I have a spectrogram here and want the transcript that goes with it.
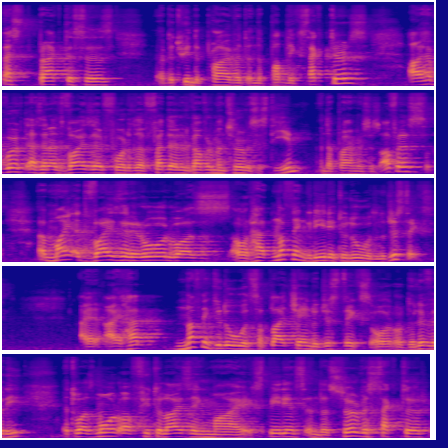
best practices uh, between the private and the public sectors. I have worked as an advisor for the federal government services team in the Prime Minister's office. Uh, my advisory role was, or had nothing really to do with logistics. I, I had nothing to do with supply chain logistics or, or, delivery. It was more of utilizing my experience in the service sector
